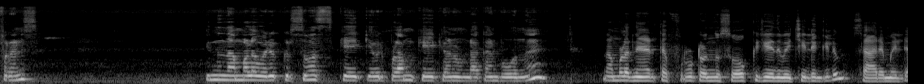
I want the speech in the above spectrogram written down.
ഫ്രണ്ട്സ് ഇന്ന് നമ്മൾ ഒരു ക്രിസ്മസ് കേക്ക് ഒരു പ്ലം കേക്കാണ് ഉണ്ടാക്കാൻ പോകുന്നത്. നമ്മൾ നേരത്തെ ഫ്രൂട്ട് ഒന്ന് സോക്ക് ചെയ്ത് വെച്ചില്ലെങ്കിലും സാരമില്ല.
